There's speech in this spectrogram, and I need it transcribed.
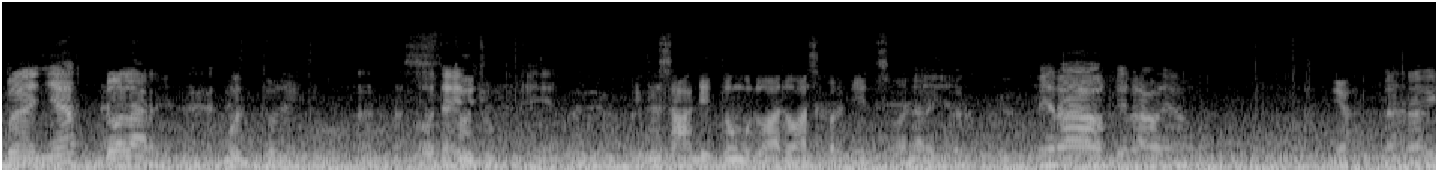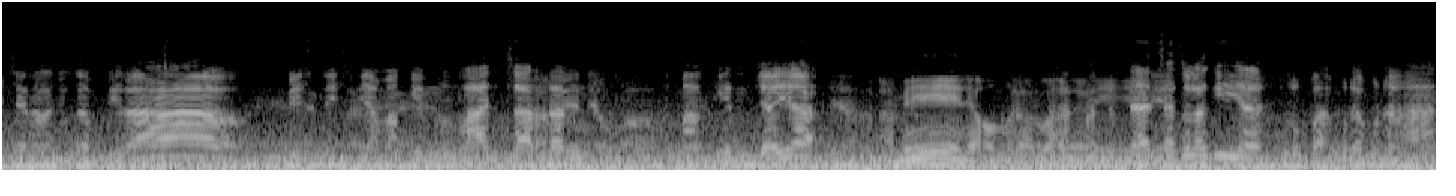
banyak dolarnya Betul itu. udah Setuju. itu Iya. Itu sangat ditunggu doa-doa seperti itu sebenarnya. viral viral ya Ya. Bahrawi channel juga viral bisnisnya makin lancar dan Amin, ya Allah. semakin jaya Ya. Amin ya Allah ya Rabbal Alamin. dan satu lagi ya lupa mudah-mudahan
